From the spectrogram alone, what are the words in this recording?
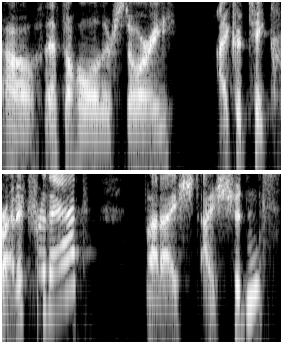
oh, that's a whole other story. I could take credit for that, but I sh- I shouldn't.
